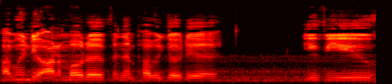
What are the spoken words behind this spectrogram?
I'm going to do automotive, and then probably go to UVU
